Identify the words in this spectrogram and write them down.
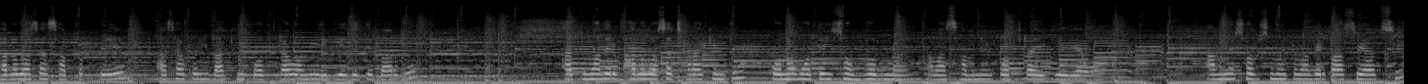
ভালোবাসা সাপোর্ট পেয়ে আশা করি বাকি পথটাও আমি এগিয়ে যেতে পারব। আর তোমাদের ভালোবাসা ছাড়া কিন্তু কোনো মতেই সম্ভব নয়। আমার সামনের পথটা এগিয়ে যাওয়া। আমিও সব সময় তোমাদের পাশে আছি।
